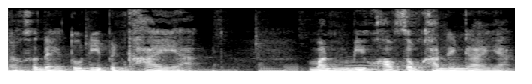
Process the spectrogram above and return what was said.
นักแสดงตัวนี้เป็นใครอะมันมีความสำคัญยังไงอะ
